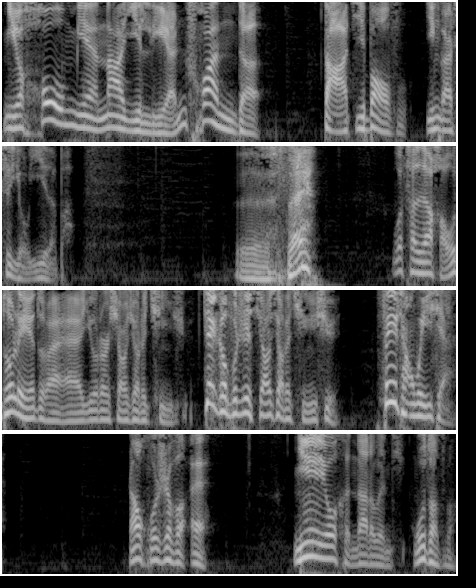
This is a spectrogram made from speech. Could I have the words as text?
你后面那一连串的打击报复，应该是有意的吧？呃，是，我承认后头那一段有点小小的情绪，这可不是小小的情绪，非常危险。然后胡师傅，哎，你也有很大的问题，我咋子吧？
